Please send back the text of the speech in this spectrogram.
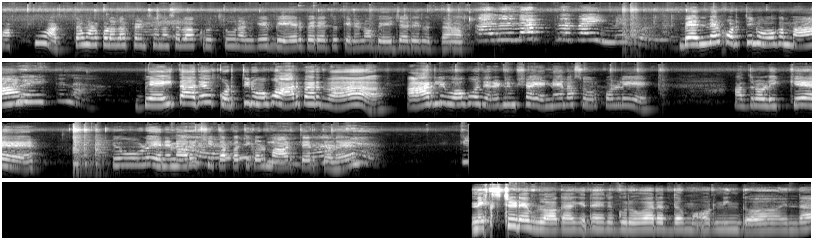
ಮಕ್ಕಳು ಅರ್ಥ ಮಾಡ್ಕೊಳ್ಳಲ್ಲ ಫ್ರೆಂಡ್ಸ್ ಒಂದೊಂದ್ಸಲ, ಕೃತು, ನನಗೆ ಬೇರೆ ಬೇರೆದಕ್ಕೆ ಏನೇನೋ ಬೇಜಾರಿರುತ್ತಾ? ಬೆಂದ್ಮೇಲೆ ಕೊಡ್ತೀನಿ ಹೋಗಮ್ಮ. ಬೇಯ್ತಾ ಅದೇ ಕೊಡ್ತೀನಿ ಹೋಗು, ಆರ್ಬಾರ್ದ್ವಾ? ಆರ್ಲಿ ಹೋಗು ಎರಡು ನಿಮಿಷ ಎಣ್ಣೆ ಎಲ್ಲ ಸೋರ್ಕೊಳ್ಳಿ. ಅದರೊಳಕ್ಕೆ ಇವಳು ಏನೇನಾದ್ರು ಚಿತಾಪತಿಗಳು ಮಾಡ್ತಾ ಇರ್ತಾಳೆ. ನೆಕ್ಸ್ಟ್ ಡೇ ವ್ಲಾಗ್ ಆಗಿದೆ. ಇದು ಗುರುವಾರದ ಮಾರ್ನಿಂಗ್ ಇಂದ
